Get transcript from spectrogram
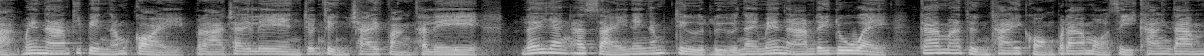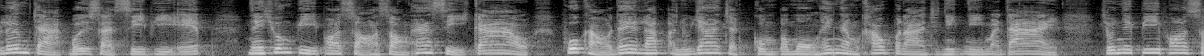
ปากแม่น้ำที่เป็นน้ำก่อย ปลาชายเลนจนถึงชายฝั่งทะเล และยังอาศัยในน้ำจืดหรือในแม่น้ำได้ด้วย การมาถึงไทยของปลาหมอสีคางดำเริ่มจากบริษัท CPF ในช่วงปี พศ 2549 พวกเขาได้รับอนุญาตจากกรมประมงให้นำเข้าปลาชนิดนี้มาได้ จนในปี พศ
